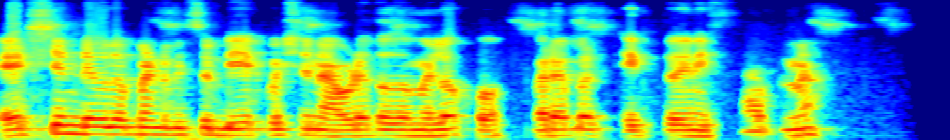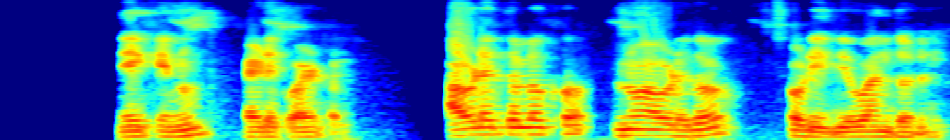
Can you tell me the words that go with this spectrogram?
એશિયન ડેવલપમેન્ટ વિશે બે ક્વેશ્ચન આવડે તો તમે લખો. બરાબર? એક તો એની સ્થાપના, એક એનું હેડક્વાર્ટર આવડે તો લખો, ન આવડે તો છોડી દો વાંધો નહીં.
